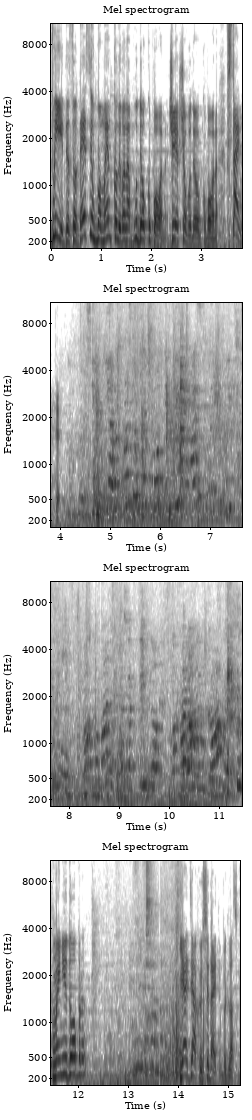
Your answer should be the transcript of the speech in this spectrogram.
виїде з Одеси в момент, коли вона буде окупована. Чи якщо буде окупована, встаньте. Ми просто хочемо піти вас. Вам ви так активно махаєте руками. Мені добре. Я дякую, сідайте, будь ласка.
